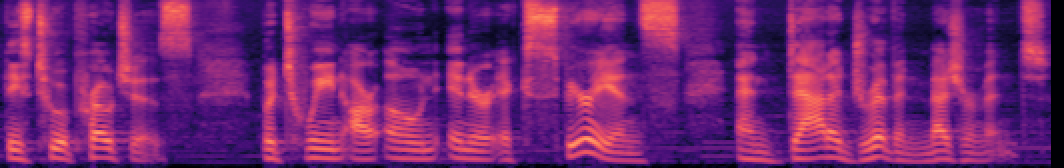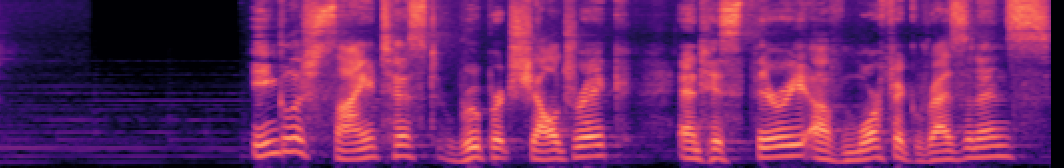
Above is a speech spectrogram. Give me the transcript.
these two approaches between our own inner experience and data-driven measurement. English scientist Rupert Sheldrake and his theory of morphic resonance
